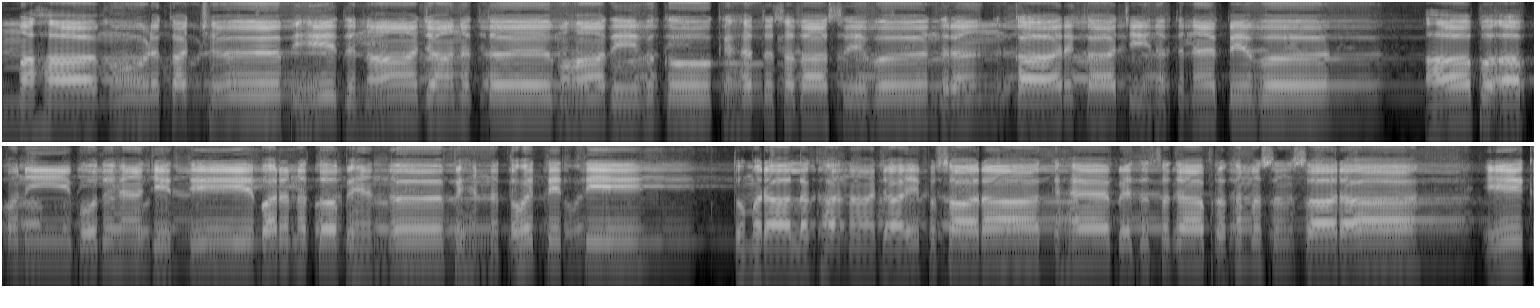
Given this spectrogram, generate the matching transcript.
ਮਹਾ ਮੂੜ ਕਛ ਭੇਦ ਨਾ ਜਾਣਤ, ਮਹਾਦੇਵ ਕੋ ਕਹਿਤ ਸਦਾ ਸਿਵ, ਨਿਰੰਕਾਰ ਕਾ ਚੀਨਤ ਨ ਪਿਵ। ਆਪ ਆਪਣੀ ਬੁੱਧ ਹੈ ਜੀਤੀ ਬਰਨਤ ਪਹਿਨ ਪਹਿਨ ਤੋਹ ਤੇਤੀ। ਤੁਮਰਾ ਲਖਾ ਨਾ ਜਾਏ ਪਸਾਰਾ, ਕਹਿ ਬਿਦ ਸਜਾ ਪ੍ਰਥਮ ਸੰਸਾਰਾ। ਏਕ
